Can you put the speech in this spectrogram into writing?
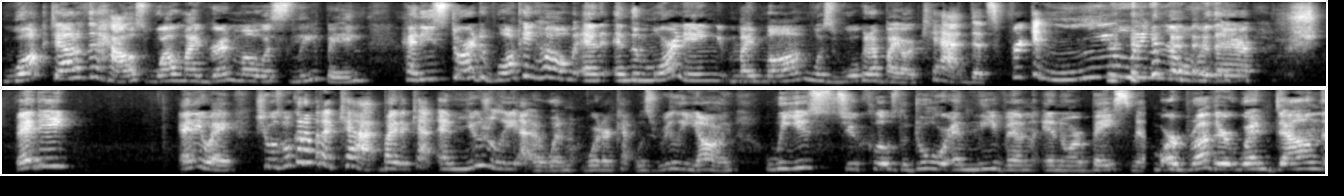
walked out of the house while my grandma was sleeping. And he started walking home. And in the morning, my mom was woken up by our cat that's freaking mewing over there. Shh, baby. Anyway, she was woken up by the cat, by the cat, and usually uh, when when our cat was really young, we used to close the door and leave him in our basement. Our brother went down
